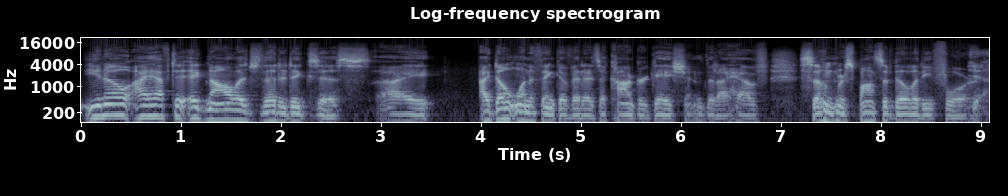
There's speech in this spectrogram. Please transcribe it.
you know, I have to acknowledge that it exists. I I don't want to think of it as a congregation that I have some responsibility for. Yeah.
